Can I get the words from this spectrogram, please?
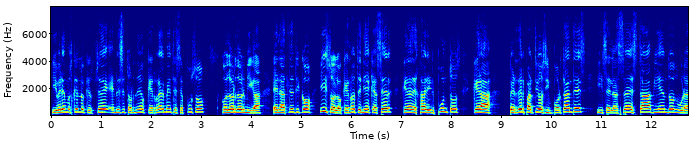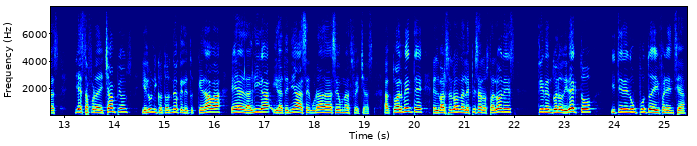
y veremos qué es lo que sucede en ese torneo que realmente se puso color de hormiga. El Atlético hizo lo que no tenía que hacer, que era dejar ir puntos, que era perder partidos importantes y se las está viendo duras ya está fuera de Champions y el único torneo que le quedaba era la liga y la tenía asegurada hace unas fechas. Actualmente el Barcelona le pisa los talones, tienen duelo directo y tienen un punto de diferencia.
